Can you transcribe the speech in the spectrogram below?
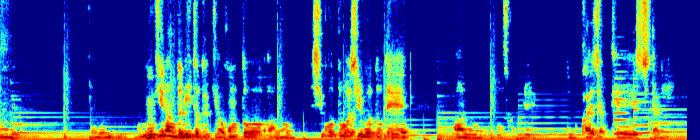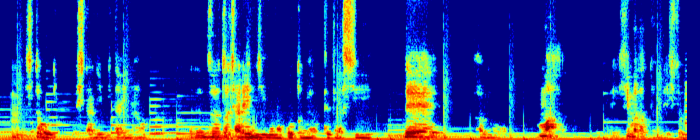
うん、ニュージーランドにいた時は本当、あの仕事は仕事で、あの、なんですかね、会社経営したり、うん。人をしたりみたいな、ずっとチャレンジングなことをやってたし、で、あの、まあ、暇だったんで一人で、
